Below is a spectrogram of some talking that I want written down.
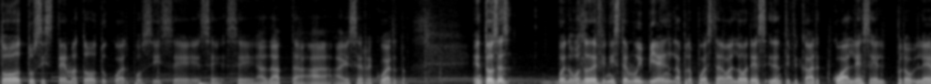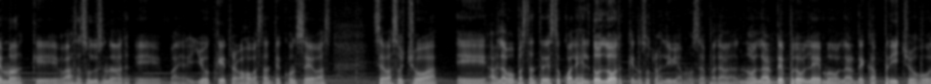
todo tu sistema, todo tu cuerpo sí se, se, se adapta a, a, ese recuerdo. Entonces, bueno, vos lo definiste muy bien, la propuesta de valor es identificar cuál es el problema que vas a solucionar. Eh, vaya, yo que trabajo bastante con Sebas, Sebas Ochoa, eh, hablamos bastante de esto, cuál es el dolor que nosotros aliviamos, o sea, para no hablar de problema, hablar de caprichos o,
